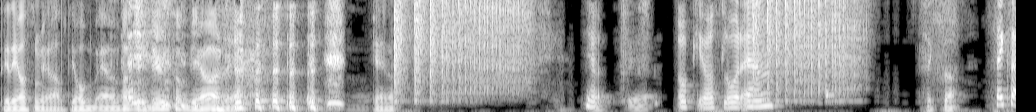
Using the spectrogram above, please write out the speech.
Det är jag som gör allt jobb, även fast det är du som gör det. Okej då. Ja. Och jag slår en Sexa. sexa.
